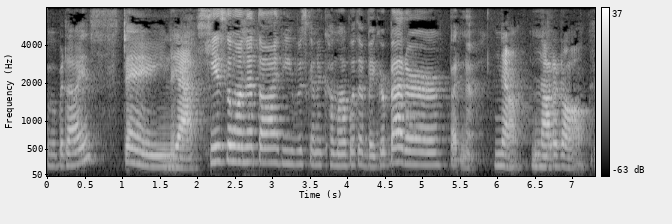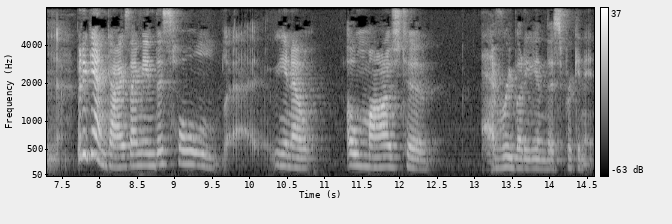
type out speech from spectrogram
Obadiah Stane. Yes. he's the one that thought he was going to come up with a bigger, better, but no, No, not at all. no. But again, guys, I mean, this whole, uh, you know, homage to everybody in this freaking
